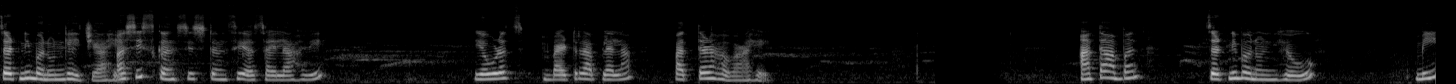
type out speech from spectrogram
चटणी बनवून घ्यायची आहे. अशीच कन्सिस्टन्सी असायला हवी. एवढंच बॅटर आपल्याला पातळ हवं आहे. आता आपण चटणी बनवून घेऊ. मी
